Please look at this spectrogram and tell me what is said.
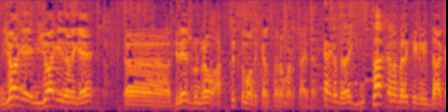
弱気に弱気にならなきゃ。ದಿನೇಶ್ ಗುಂಡ್ರಾವ್ ಅತ್ಯುತ್ತಮವಾದ ಕೆಲಸನ ಮಾಡ್ತಾ ಇದ್ದಾರೆ. ಯಾಕಂದ್ರೆ ಇಂಥ ಕಲಬೆರಕೆಗಳಿದ್ದಾಗ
